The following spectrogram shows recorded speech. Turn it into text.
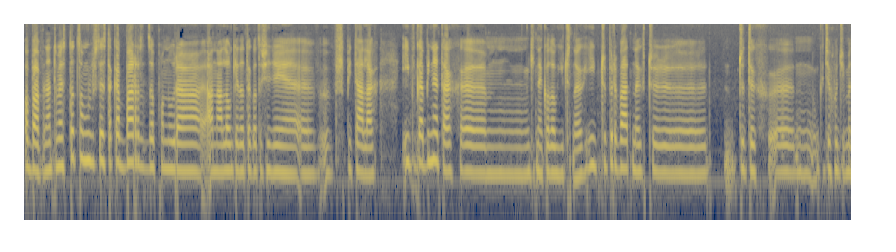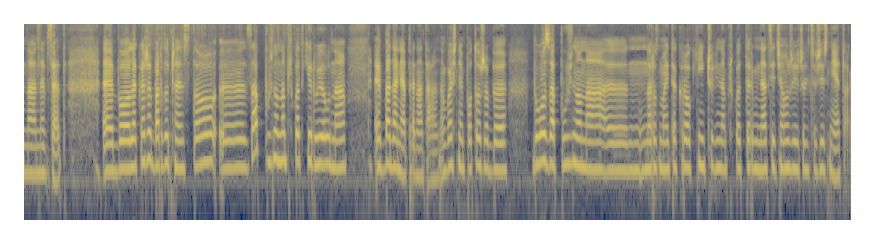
obawy. Natomiast to, co mówisz, to jest taka bardzo ponura analogia do tego, co się dzieje y, w szpitalach i w gabinetach ginekologicznych i czy prywatnych, czy, czy tych, e, gdzie chodzimy na NFZ, e, bo lekarze bardzo często e, za późno na przykład kierują na badania prenatalne, właśnie po to, żeby było za późno na, na rozmaite kroki, czyli na przykład terminację ciąży, jeżeli coś jest nie tak.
